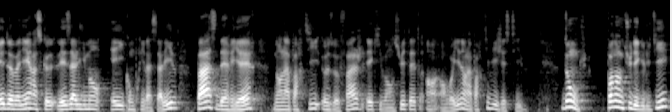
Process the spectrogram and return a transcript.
et de manière à ce que les aliments, et y compris la salive, passent derrière dans la partie œsophage et qui va ensuite être envoyé dans la partie digestive. Donc, pendant que tu déglutis,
